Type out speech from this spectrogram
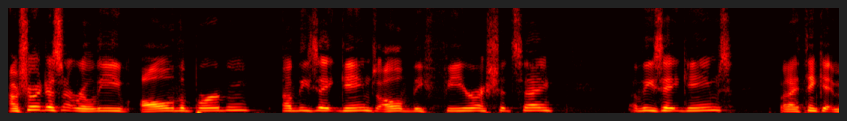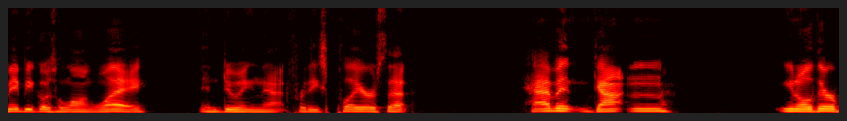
I'm sure it doesn't relieve all the burden of these eight games, all of the fear, I should say, of these eight games. But I think it maybe goes a long way in doing that for these players that haven't gotten, you know, their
